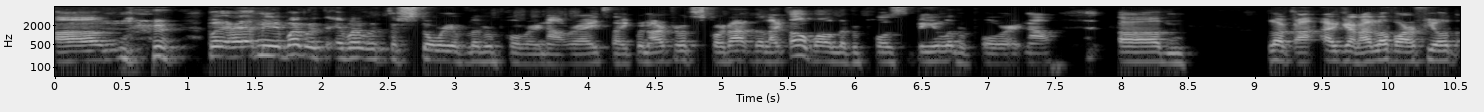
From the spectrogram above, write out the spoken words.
Um, but I mean, it went with it went with the story of Liverpool right now, right? It's like when Arthur scored that, they're like, "Oh well, Liverpool's being Liverpool right now." Um, look, I, again, I love Arfield.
